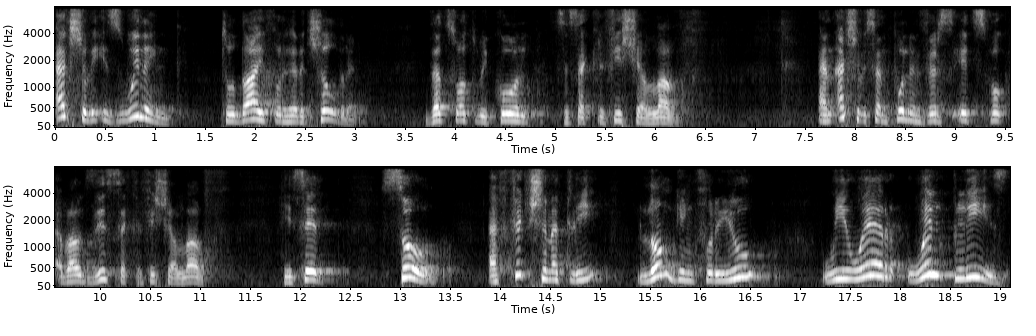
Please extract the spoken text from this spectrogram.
actually is willing to die for her children. That's what we call the sacrificial love. And actually, St. Paul in verse 8 spoke about this sacrificial love. He said, So, affectionately longing for you, we were well pleased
